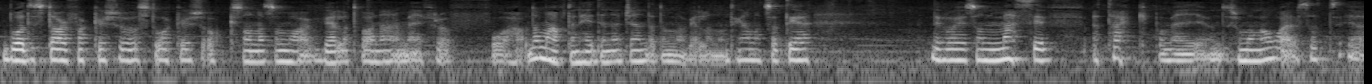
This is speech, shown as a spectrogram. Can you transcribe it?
både starfuckers och stalkers och sådana som har velat vara nära mig för att få... De har haft en hidden agenda, de har velat någonting annat. Så det, det var ju en sån massiv attack på mig under så många år. Så att jag,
